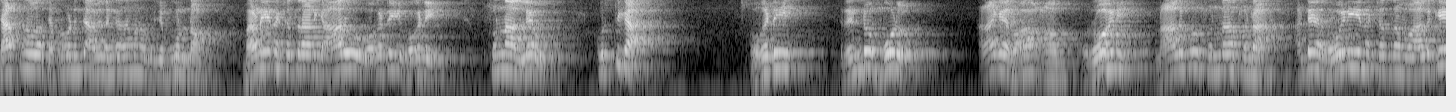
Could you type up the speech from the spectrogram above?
శాస్త్రంలో చెప్పబడింది. ఆ విధంగానే మనం ఇప్పుడు చెప్పుకుంటున్నాం. భరణీ నక్షత్రానికి ఆరు ఒకటి ఒకటి సున్నా లేవు. కుర్తిక ఒకటి రెండు మూడు అలాగే రో రోహిణి నాలుగు సున్నా సున్నా. అంటే రోహిణి నక్షత్రం వాళ్ళకి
